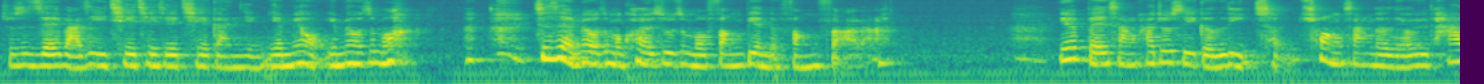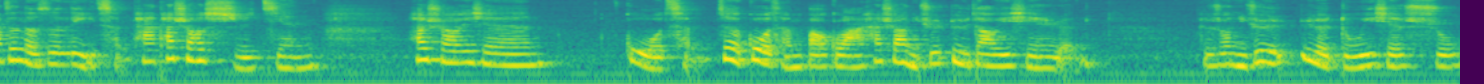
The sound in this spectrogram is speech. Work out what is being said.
就是直接把自己切切切切干净，也没有也没有这么，其实也没有这么快速这么方便的方法啦。因为悲伤它就是一个历程，创伤的疗愈它真的是历程，它它需要时间，它需要一些过程。这个过程包括它需要你去遇到一些人，比如说你去阅读一些书，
